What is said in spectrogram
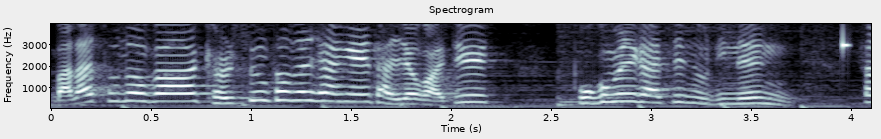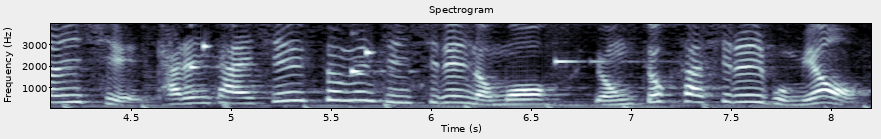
마라토너가 결승선을 향해 달려가듯 복음을 가진 우리는 현실, 다른 사실, 숨은 진실을 넘어 영적 사실을 보며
